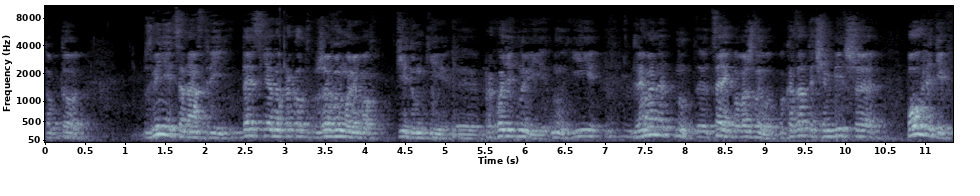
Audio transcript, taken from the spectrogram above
Тобто змінюється настрій. Десь я, наприклад, вже виморював ті думки, е, приходять нові. Ну і для мене ну, це якби важливо показати чим більше поглядів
